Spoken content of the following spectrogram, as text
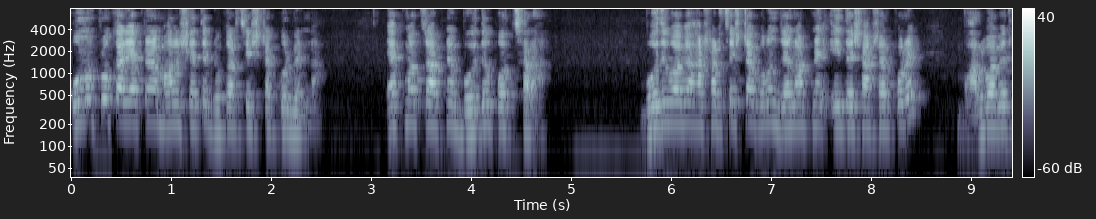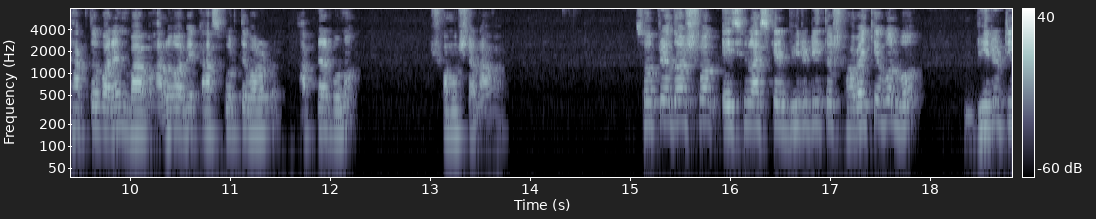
কোনো প্রকারে আপনারা মালয়েশিয়াতে ঢোকার চেষ্টা করবেন না। একমাত্র আপনার বৈধ পথ ছাড়া। বৈধভাবে আসার চেষ্টা করুন যেন আপনি এই দেশে আসার পরে ভালোভাবে থাকতে পারেন বা ভালোভাবে কাজ করতে পারেন, আপনার কোনো সমস্যা না হয়। সো প্রিয় দর্শক, এই ছিল আজকের ভিডিওটি। তো সবাইকে বলব ভিডিওটি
